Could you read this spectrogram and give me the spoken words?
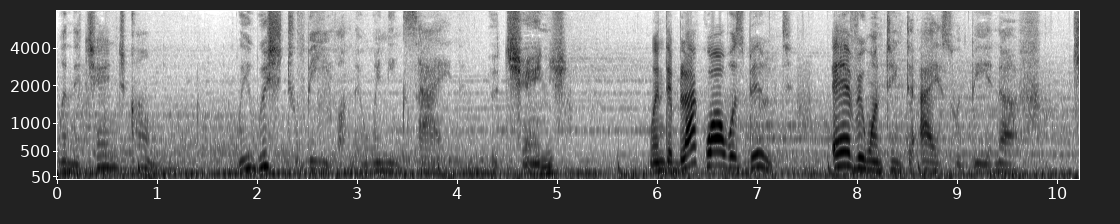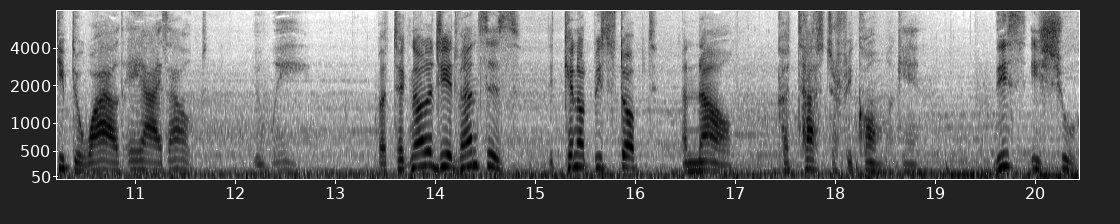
When the change come, we wish to be on the winning side. The change? When the Black Wall was built, everyone think the ice would be enough. Keep the wild AIs out, away. But technology advances. It cannot be stopped. And now, catastrophe come again. This is sure,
